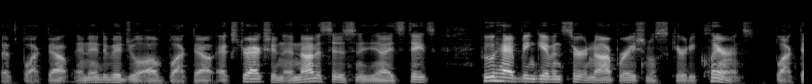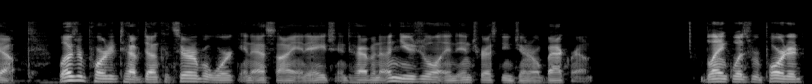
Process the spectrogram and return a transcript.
that's blacked out, an individual of blacked out extraction and not a citizen of the United States who had been given certain operational security clearance, blacked out, was reported to have done considerable work in SI and H and to have an unusual and interesting general background. Blank was reported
